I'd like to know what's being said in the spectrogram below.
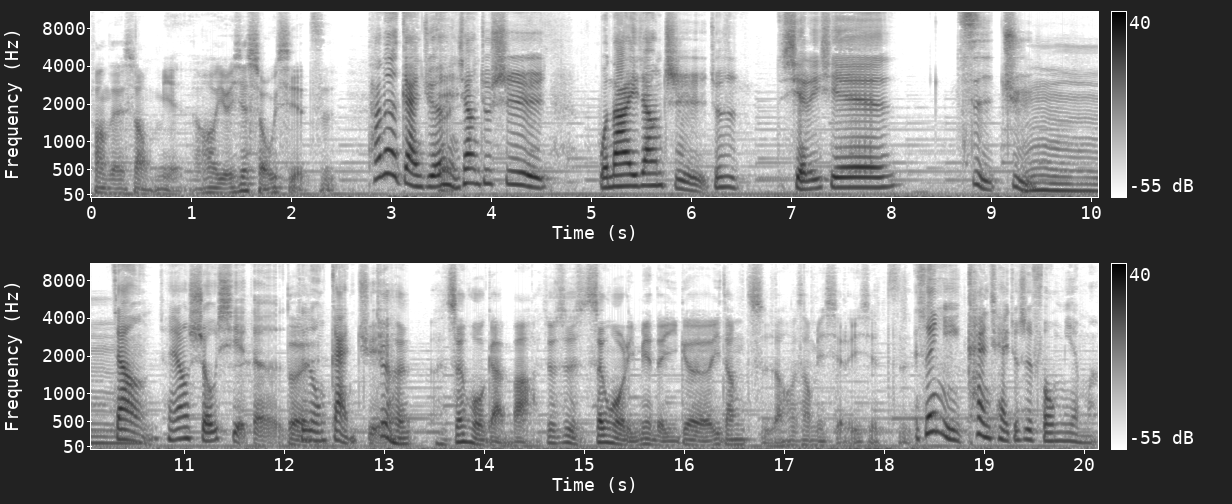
放在上面，然后有一些手写字，它那个感觉很像，就是我拿了一张纸，就是写了一些字句，嗯，这样很像手写的这种感觉。就很很生活感吧，就是生活里面的一个一张纸，然后上面写了一些字。所以你看起来就是封面吗？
